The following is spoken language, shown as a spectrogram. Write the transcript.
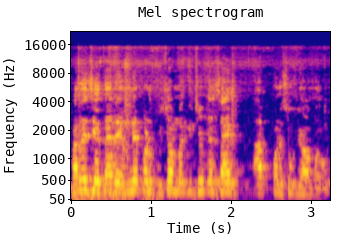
ફરે છે ત્યારે એમને પણ પૂછવા માંગી છું કે સાહેબ આપ પણ શું કહેવા માંગો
